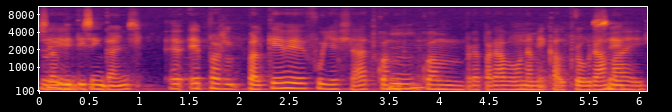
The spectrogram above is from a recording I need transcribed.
durant Sí. 25 anys. Eh, eh, pel, pel que he fullejat quan, Mm. quan preparava una mica el programa Sí. i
